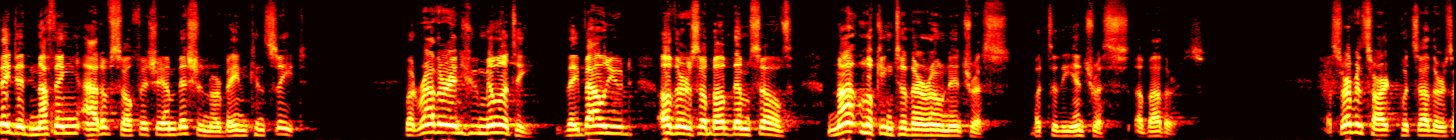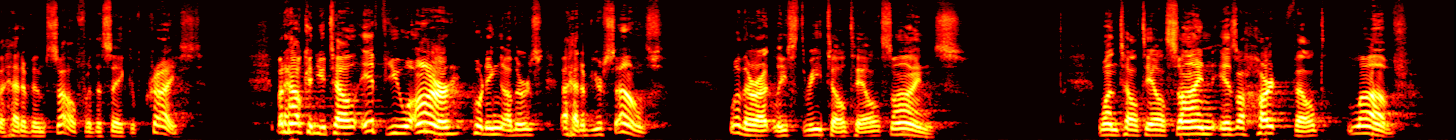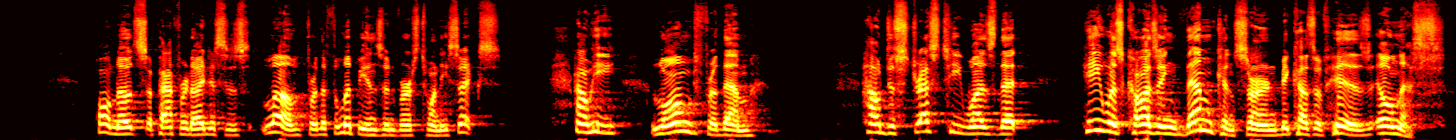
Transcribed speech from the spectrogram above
they did nothing out of selfish ambition or vain conceit, but rather in humility, they valued others above themselves, not looking to their own interests, but to the interests of others. A servant's heart puts others ahead of himself for the sake of Christ. But how can you tell if you are putting others ahead of yourselves? Well, there are at least three telltale signs. One telltale sign is a heartfelt love. Paul notes Epaphroditus' love for the Philippians in verse 26. How he longed for them. How distressed he was that he was causing them concern because of his illness.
